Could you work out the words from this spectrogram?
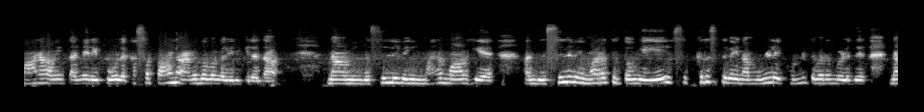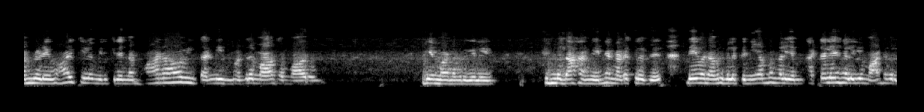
மாறாவின் தண்ணீரை போல கசப்பான அனுபவங்கள் இருக்கிறதா? நாம் இந்த சிலுவையின் மரமாகிய அந்த சிலுவை மரத்தில் தொங்கிய இயேசு கிறிஸ்துவை நாம் உள்ளே கொண்டுட்டு வரும் பொழுது நம்மளுடைய வாழ்க்கையிலும் இருக்கிற இந்த மாறாவின் தண்ணீர் மதுரமாக மாறும். பிரியமானவர்களே பின்பதாக அங்க என்ன நடக்கிறது? தேவன் அவர்களுக்கு நியமங்களையும் கட்டளைகளையும் ஆண்டவர்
